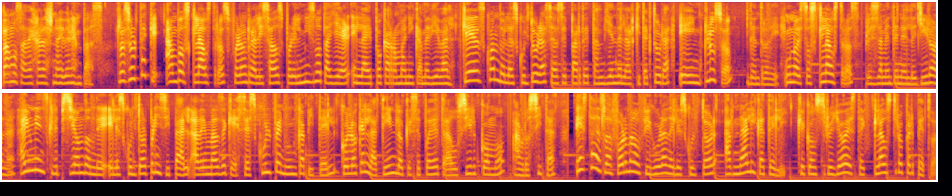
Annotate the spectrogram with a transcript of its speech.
vamos a dejar a Schneider en paz. Resulta que ambos claustros fueron realizados por el mismo taller en la época románica medieval, que es cuando la escultura se hace parte también de la arquitectura e incluso dentro de uno de estos claustros, precisamente en el de Girona, hay una inscripción donde el escultor principal, además de que se esculpe en un capitel, coloca en latín lo que se puede traducir como, abrosita, esta es la forma o figura del escultor Arnali Catelli, que construyó este claustro perpetuo,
